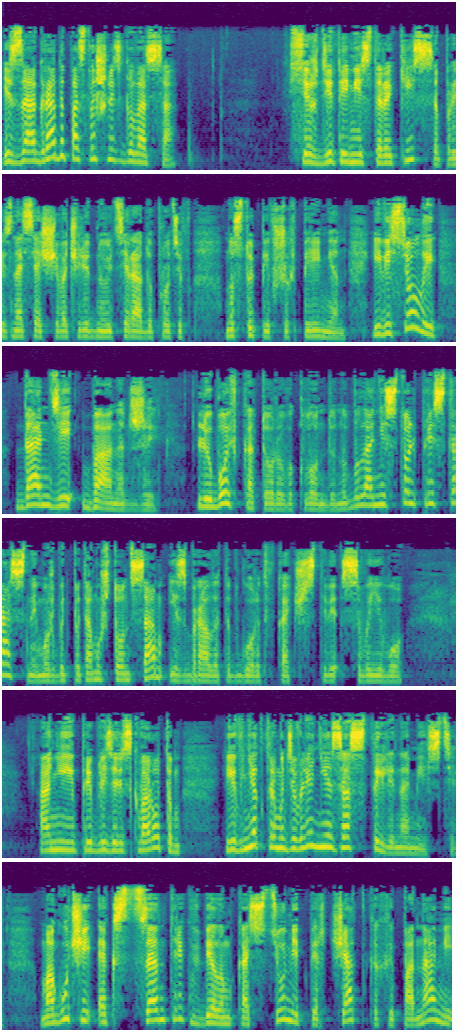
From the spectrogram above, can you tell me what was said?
Из-за ограды послышались голоса. Сердитый мистера Кисса, произносящего очередную тираду против наступивших перемен, и веселый Данди Банаджи, любовь которого к Лондону была не столь пристрастной, может быть, потому что он сам избрал этот город в качестве своего. Они приблизились к воротам и в некотором удивлении застыли на месте. Могучий эксцентрик в белом костюме, перчатках и панаме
